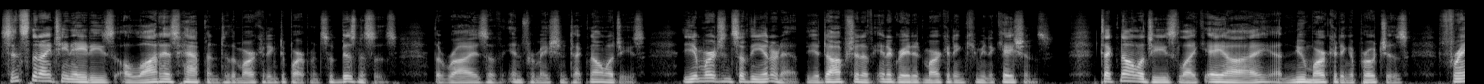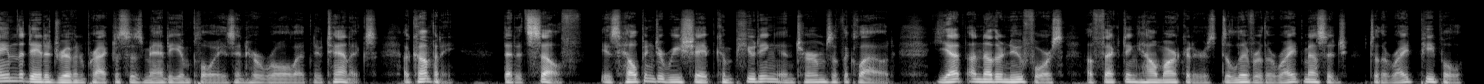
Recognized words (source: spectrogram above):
Since the 1980s, a lot has happened to the marketing departments of businesses the rise of information technologies, the emergence of the Internet, the adoption of integrated marketing communications. Technologies like AI and new marketing approaches frame the data driven practices Mandy employs in her role at Nutanix, a company that itself is helping to reshape computing in terms of the cloud, yet another new force affecting how marketers deliver the right message to the right people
